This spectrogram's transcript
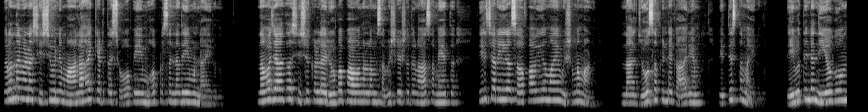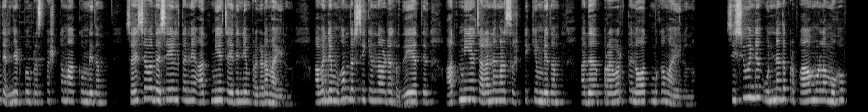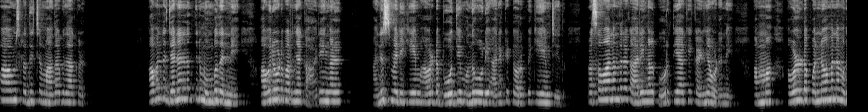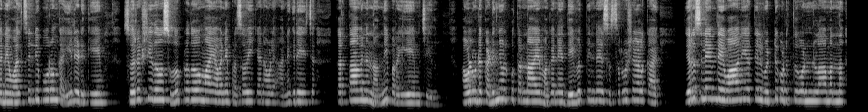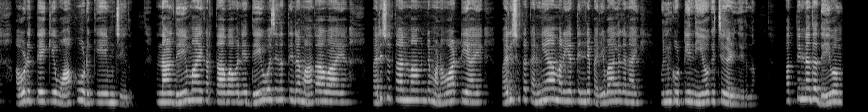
പിറന്നു വീണ ശിശുവിന് മാലാഹയ്ക്കടുത്ത ശോഭയും മുഖപ്രസന്നതയും ഉണ്ടായിരുന്നു. നവജാത ശിശുക്കളുടെ രൂപഭാവങ്ങളിലും സവിശേഷതകൾ ആ സമയത്ത് തിരിച്ചറിയുക സ്വാഭാവികമായ വിഷമമാണ്. എന്നാൽ ജോസഫിന്റെ കാര്യം വ്യത്യസ്തമായിരുന്നു. ദൈവത്തിന്റെ നിയോഗവും തിരഞ്ഞെടുപ്പും പ്രസ്പഷ്ടമാക്കും വിധം ശൈശവദശയിൽ തന്നെ ആത്മീയ ചൈതന്യം പ്രകടമായിരുന്നു. അവന്റെ മുഖം ദർശിക്കുന്നവരുടെ ഹൃദയത്തിൽ ആത്മീയ ചലനങ്ങൾ സൃഷ്ടിക്കും വിധം അത് പ്രവർത്തനോത്മുഖമായിരുന്നു. ശിശുവിന്റെ ഉന്നത പ്രഭാവമുള്ള മുഖഭാവം ശ്രദ്ധിച്ച മാതാപിതാക്കൾ അവന്റെ ജനനത്തിന് മുമ്പ് തന്നെ അവരോട് പറഞ്ഞ കാര്യങ്ങൾ അനുസ്മരിക്കുകയും അവരുടെ ബോധ്യം ഒന്നുകൂടി അരക്കിട്ട് ഉറപ്പിക്കുകയും ചെയ്തു. പ്രസവാനന്തര കാര്യങ്ങൾ പൂർത്തിയാക്കി കഴിഞ്ഞ ഉടനെ അമ്മ അവളുടെ പൊന്നോമന മകനെ വാത്സല്യപൂർവം കയ്യിലെടുക്കുകയും സുരക്ഷിതവും സുഖപ്രദവുമായി അവനെ പ്രസവിക്കാൻ അവളെ അനുഗ്രഹിച്ച കർത്താവിന് നന്ദി പറയുകയും ചെയ്തു. അവളുടെ കടിഞ്ഞുൾപുത്രനായ മകനെ ദൈവത്തിന്റെ ശുശ്രൂഷകൾക്കായി ജെറുസലേം ദേവാലയത്തിൽ വിട്ടുകൊടുത്തുകൊള്ളാമെന്ന് അവിടുത്തേക്ക് വാക്കുകൊടുക്കുകയും ചെയ്തു. എന്നാൽ ദൈവമായ കർത്താവ് അവനെ ദൈവവചനത്തിന്റെ മാതാവായ പരിശുദ്ധാത്മാവിന്റെ മണവാട്ടിയായ പരിശുദ്ധ കന്യാമറിയത്തിന്റെ പരിപാലകനായി മുൻകൂട്ടി നിയോഗിച്ചു കഴിഞ്ഞിരുന്നു. അത്യുന്നത ദൈവം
